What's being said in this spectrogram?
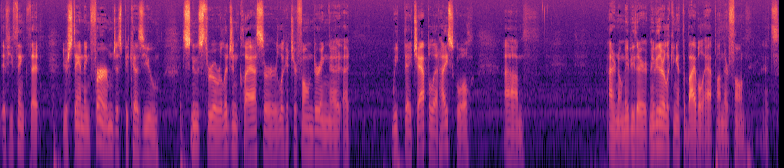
if you think that you're standing firm just because you snooze through a religion class or look at your phone during a, a weekday chapel at high school. Um, I don't know. Maybe they're maybe they're looking at the Bible app on their phone. It's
